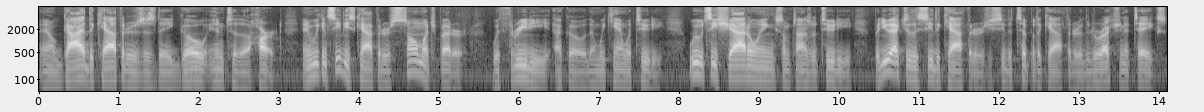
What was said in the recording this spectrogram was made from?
you know, guide the catheters as they go into the heart. And we can see these catheters so much better with 3D echo than we can with 2D. We would see shadowing sometimes with 2D, but you actually see the catheters, you see the tip of the catheter, the direction it takes,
